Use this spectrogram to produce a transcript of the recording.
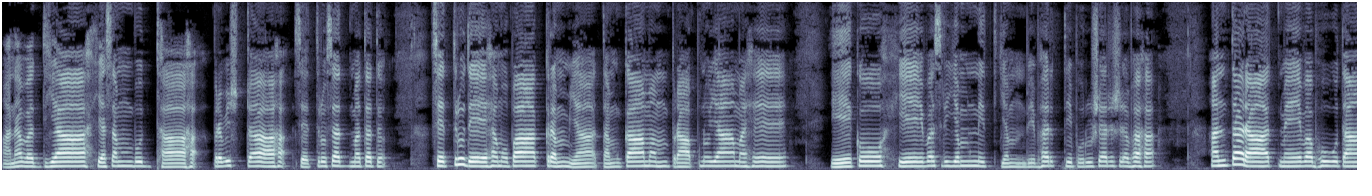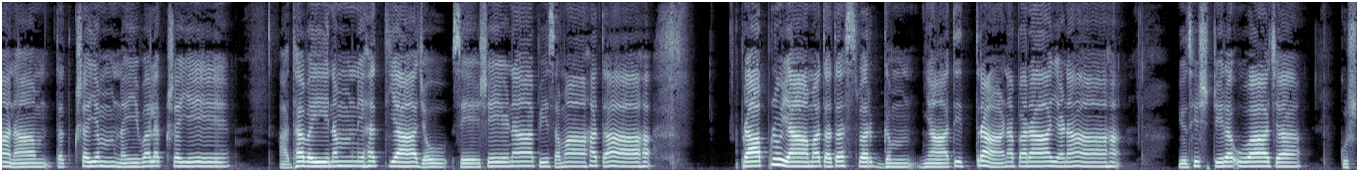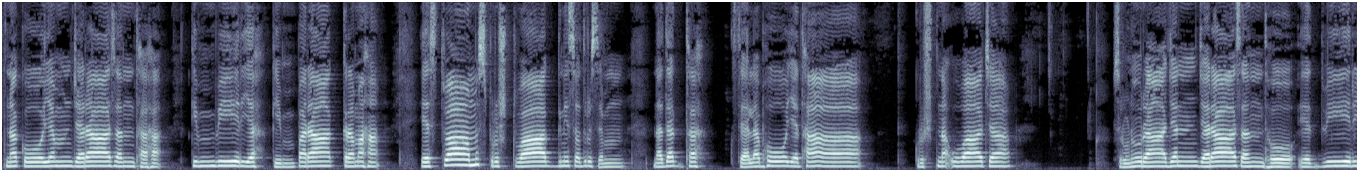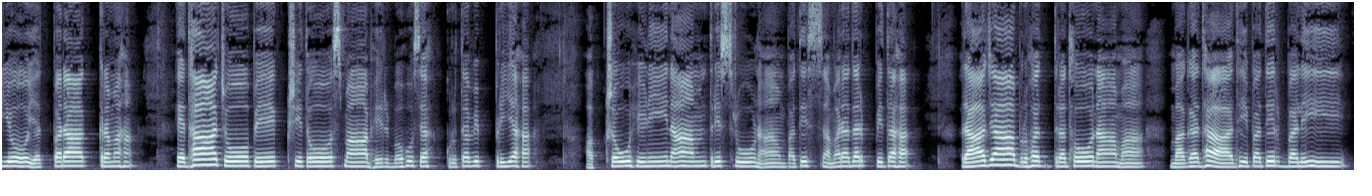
अनवध्याह्यसम्बुद्धाः प्रविष्टाः। शत्रुसद्मतत्। शत्रुदेहमुपाक्रम्य तं कामं प्राप्नुयामहे। एको ह्येव श्रियं नित्यं बिभर्ति पुरुषर्षभः। अन्तरात्मेव भूतानां तत्क्षयं नैव लक्षये अधवैनं निहत्याजौ शेषेणापि समाहताः। प्राप्नुयाम ततः स्वर्गं ज्ञातित्राणपरायणाः। युधिष्ठिर उवाच कृष्णकोऽयं जरासन्धः? किं वीर्यः? किं पराक्रमः? यस्त्वां स्पृष्ट्वाग्निसदृशं न दग्धः शलभो यथा कृष्ण उवाच। शृणुराजञ्जरासन्धो यद्वीर्यो यत्पराक्रमः। यथा चोपेक्षितोऽस्माभिर्बहुशः कृतविप्रियः। अक्षौहिणीनां त्रिसॄणां पतिः समरदर्पितः। राजा बृहद्रथो नाम मगधाधिपतिर्बली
